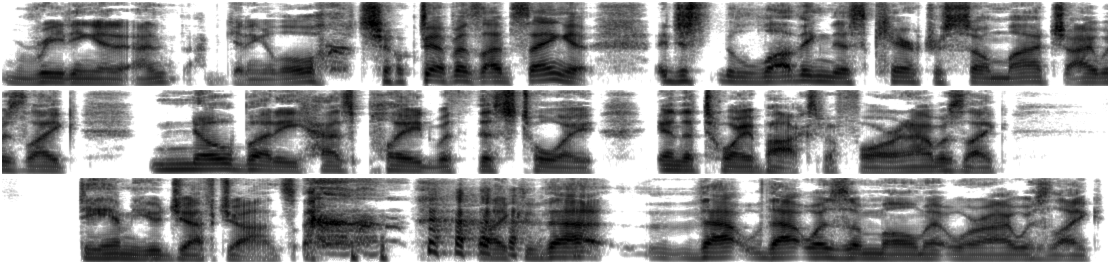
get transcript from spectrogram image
reading it. I'm, I'm getting a little choked up as I'm saying it. And just loving this character so much. I was like, nobody has played with this toy in the toy box before. And I was like, damn you, Geoff Johns. like that, that, that was a moment where I was like,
